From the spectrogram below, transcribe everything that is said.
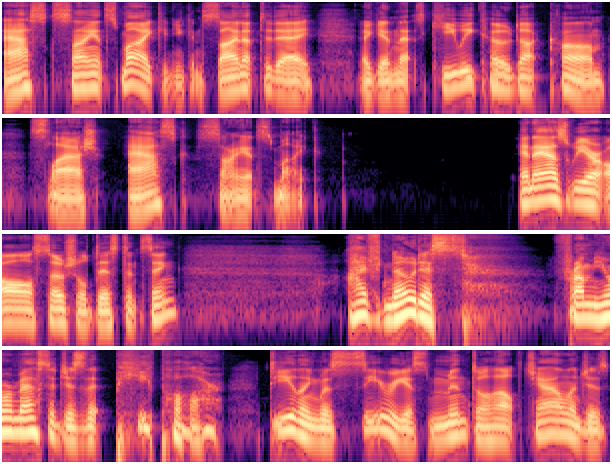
ask science mike and you can sign up today. Again, that's kiwico.com slash ask science mike. And as we are all social distancing, I've noticed from your messages that people are dealing with serious mental health challenges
